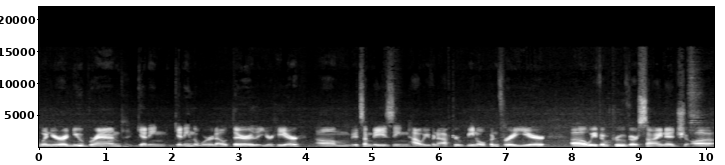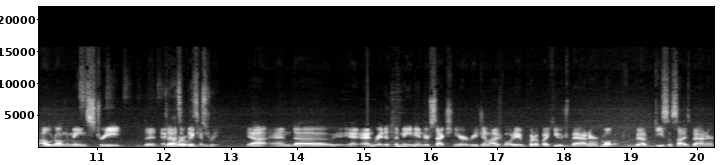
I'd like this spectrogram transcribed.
when you're a new brand, getting getting the word out there that you're here. Um, it's amazing how even after being open for a year, uh, we've improved our signage uh, out on the main street. That Yeah, uh, where we can, street. yeah, and uh, and right at the main intersection here at Regent Lagimodière, we put up a huge banner, well, a decent sized banner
